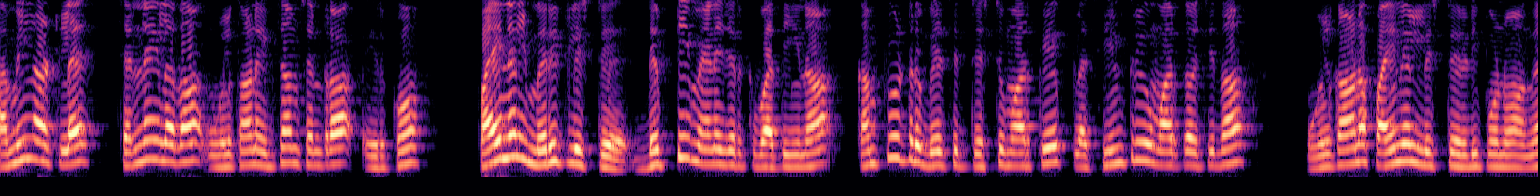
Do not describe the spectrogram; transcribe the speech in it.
தமிழ்நாட்டில் சென்னையில் தான் உங்களுக்கான எக்ஸாம் சென்டரா இருக்கும். ஃபைனல் மெரிட் லிஸ்ட்டு டெப்டி மேனேஜருக்கு பார்த்தீங்கன்னா கம்ப்யூட்டர் பேஸ்டு டெஸ்ட் மார்க்கு ப்ளஸ் இன்டர்வியூ மார்க்கை வச்சு தான் உங்களுக்கான ஃபைனல் லிஸ்ட் ரெடி பண்ணுவாங்க.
